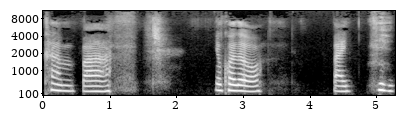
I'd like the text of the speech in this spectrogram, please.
看吧。要快乐哦，拜。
